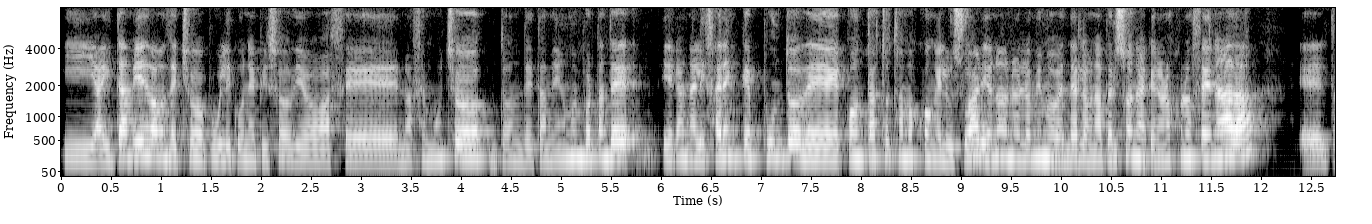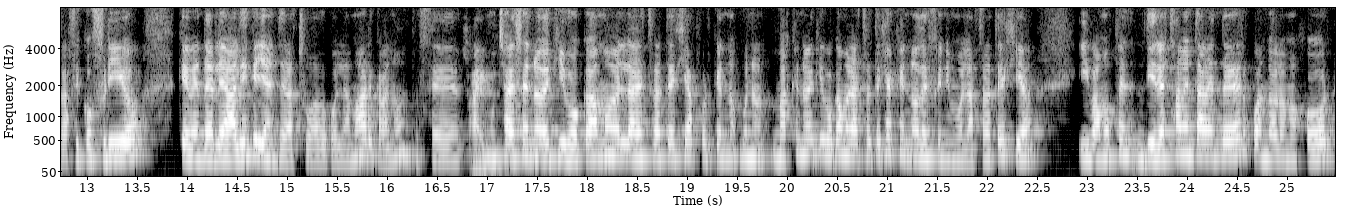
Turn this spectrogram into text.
Y ahí también, vamos, de hecho, publico un episodio hace, no hace mucho, donde también es muy importante ir a analizar en qué punto de contacto estamos con el usuario, ¿no? No es lo mismo venderle a una persona que no nos conoce nada el tráfico frío que venderle a alguien que ya ha interactuado con la marca, ¿no? Entonces, hay muchas veces nos equivocamos en las estrategias porque, no, bueno, más que nos equivocamos en las estrategias, es que no definimos la estrategia y vamos directamente a vender cuando a lo mejor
